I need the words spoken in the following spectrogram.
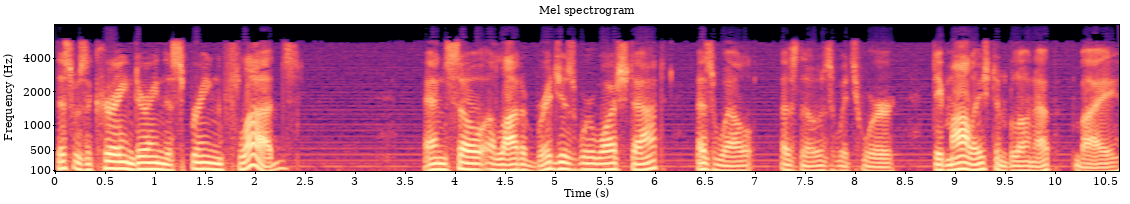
this was occurring during the spring floods, and so a lot of bridges were washed out, as well as those which were demolished and blown up by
